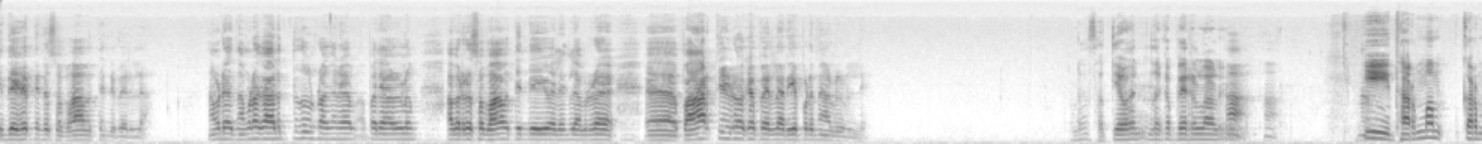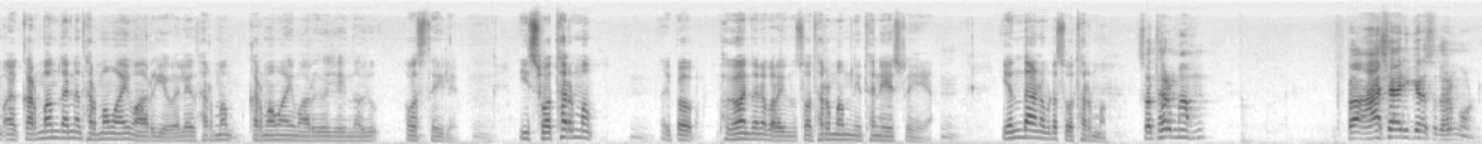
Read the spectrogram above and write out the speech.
ഇദ്ദേഹത്തിന്റെ സ്വഭാവത്തിന്റെ പേരിലാണ് നമ്മുടെ നമ്മുടെ കാലത്ത് കൊണ്ട് അങ്ങനെ പല ആളുകളും അവരുടെ സ്വഭാവത്തിന്റെയോ അല്ലെങ്കിൽ അവരുടെ പാർട്ടിയുടെ ഒക്കെ പേരിൽ അറിയപ്പെടുന്ന ആളുകളില്ലേ? സത്യവാൻ എന്നൊക്കെ പേരുള്ള ആളുകൾ. ഈ ധർമ്മം കർമ്മ കർമ്മം തന്നെ ധർമ്മമായി മാറുകയോ അല്ലെ ധർമ്മം കർമ്മമായി മാറുകയോ ചെയ്യുന്ന ഒരു അവസ്ഥയിൽ ഈ സ്വധർമ്മം ഇപ്പോൾ ഭഗവാൻ തന്നെ പറയുന്നു സ്വധർമ്മം നിധനേശ്രയ. എന്താണ് ഇവിടെ സ്വധർമ്മം? സ്വധർമ്മം ഇപ്പോൾ ആശാരിക്കൊരു സ്വധർമ്മമുണ്ട്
